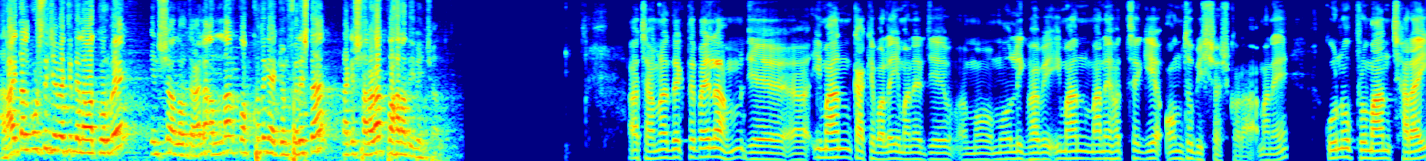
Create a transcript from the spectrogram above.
আর আয়তাল কুরসি যে ব্যক্তি তেলাওয়াত করবে, ইনশাআল্লাহ তাআলা আল্লাহর পক্ষ থেকে একজন ফেরেশতা তাকে সারা রাত পাহারা দিবে ইনশাআল্লাহ আচ্ছা আমরা দেখতে পাইলাম যে আ ঈমান কাকে বলে? ঈমানের যে মৌলিকভাবে ঈমান মানে হচ্ছে গিয়ে অন্ধবিশ্বাস করা। মানে কোনো প্রমাণ ছাড়াই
